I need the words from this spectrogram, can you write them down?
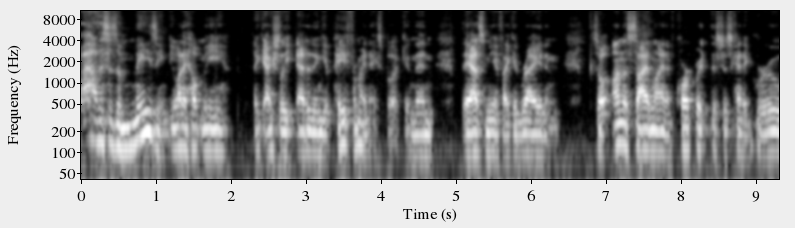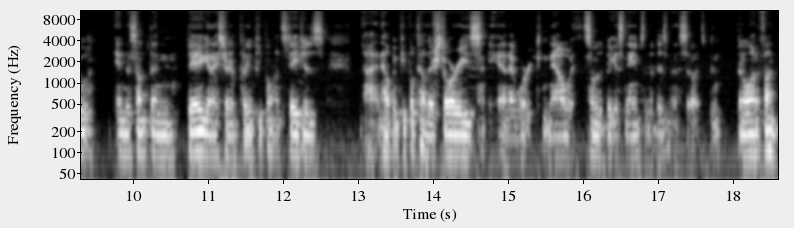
wow, this is amazing. Do you want to help me like actually edit and get paid for my next book? And then they asked me if I could write. And so on the sideline of corporate, this just kind of grew into something big. And I started putting people on stages uh, and helping people tell their stories. And I worked now with some of the biggest names in the business. So it's been, been a lot of fun.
